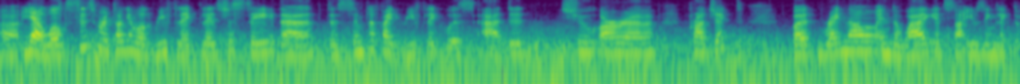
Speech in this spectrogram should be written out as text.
Uh, yeah, well, since we're talking about Reflect, let's just say that the simplified Reflect was added to our uh, project. But right now in the WAG, it's not using like the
